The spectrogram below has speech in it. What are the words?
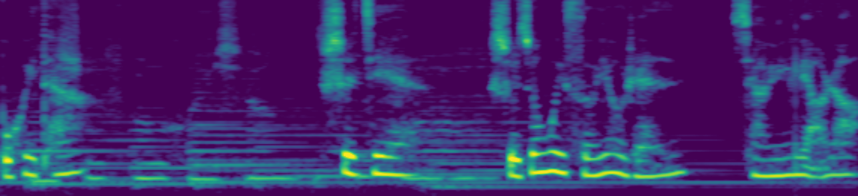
不会塌，世界始终为所有人祥云缭绕。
